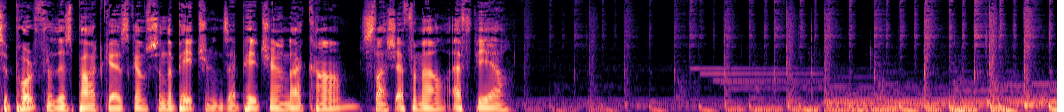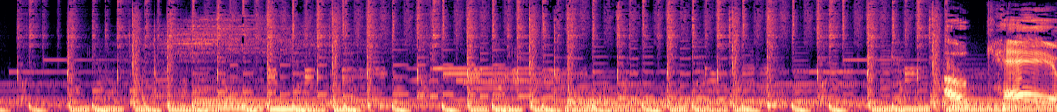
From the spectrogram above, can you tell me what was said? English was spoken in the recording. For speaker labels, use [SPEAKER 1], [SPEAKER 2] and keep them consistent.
[SPEAKER 1] Support for this podcast comes from the patrons at patreon.com slash FMLFPL.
